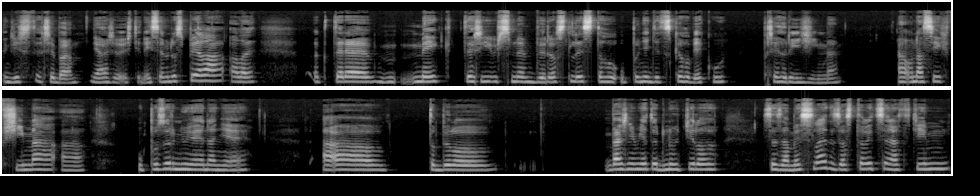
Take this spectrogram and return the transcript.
když třeba já, že ještě nejsem dospělá, ale které my, kteří už jsme vyrostli z toho úplně dětského věku, přehlížíme. A ona si jich všímá a upozorňuje na ně. A to bylo... Vážně mě to donutilo se zamyslet, zastavit se nad tím,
